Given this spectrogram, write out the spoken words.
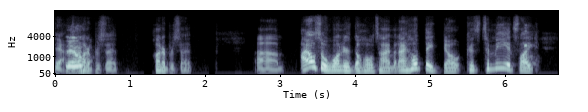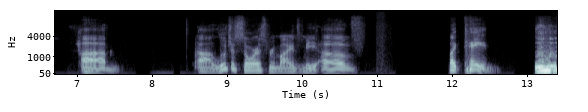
yeah 100% 100% um i also wondered the whole time and i hope they don't because to me it's like um uh luchasaurus reminds me of like kane Mm-hmm.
